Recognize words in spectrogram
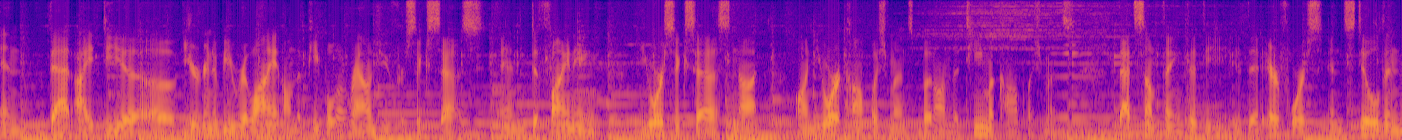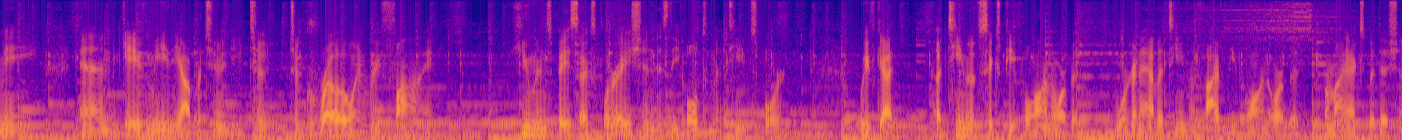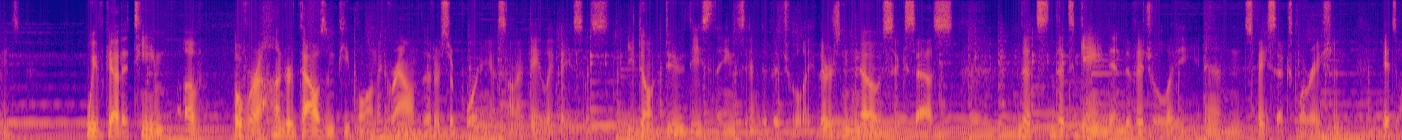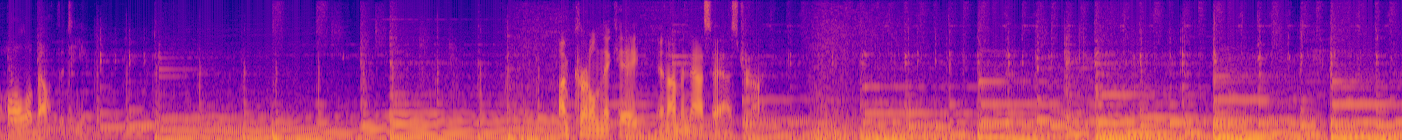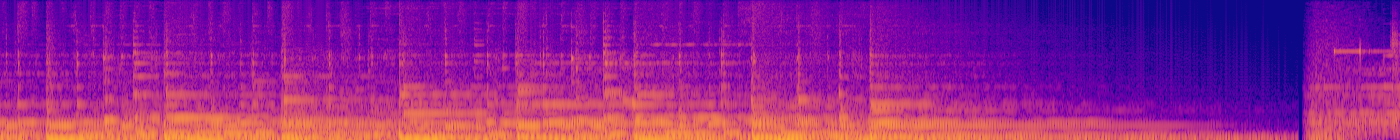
And that idea of you're going to be reliant on the people around you for success and defining your success not on your accomplishments but on the team accomplishments. That's something that the that Air Force instilled in me and gave me the opportunity to, to grow and refine. Human space exploration is the ultimate team sport. We've got a team of six people on orbit. We're going to have a team of five people on orbit for my expeditions. We've got a team of over 100,000 people on the ground that are supporting us on a daily basis. You don't do these things individually. There's no success that's, that's gained individually in space exploration. It's all about the team. I'm Colonel Nick Hague, and I'm a NASA astronaut.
